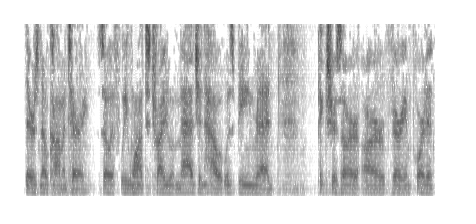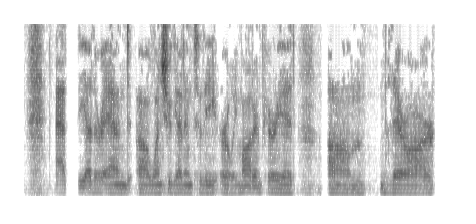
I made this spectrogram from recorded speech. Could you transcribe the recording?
there's no commentary. So if we want to try to imagine how it was being read, pictures are, are very important. At the other end, uh, once you get into the early modern period, um, there are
